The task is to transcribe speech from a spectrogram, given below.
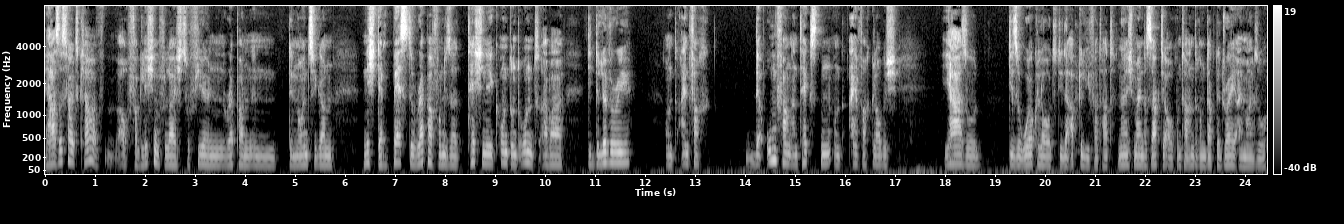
Ja, es ist halt klar, auch verglichen vielleicht zu vielen Rappern in den 90ern, nicht der beste Rapper von dieser Technik und und und, aber die Delivery und einfach der Umfang an Texten und einfach, glaube ich, ja, so diese Workload, die der abgeliefert hat. Ne, ich meine, das sagt ja auch unter anderem Dr. Dre einmal so,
